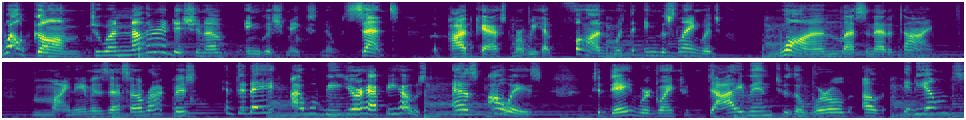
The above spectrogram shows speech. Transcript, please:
Welcome to another edition of English Makes No Sense, the podcast where we have fun with the English language one lesson at a time. My name is SL Rockfish, and today I will be your happy host, as always. Today we're going to dive into the world of idioms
